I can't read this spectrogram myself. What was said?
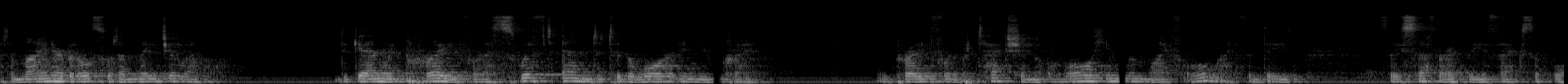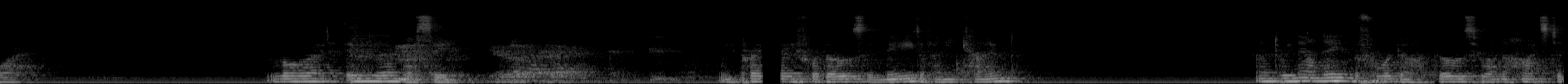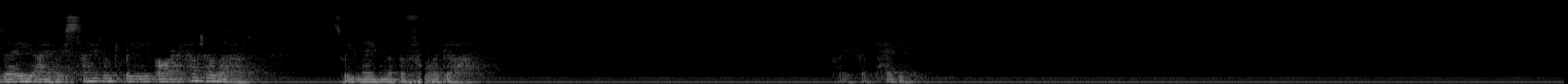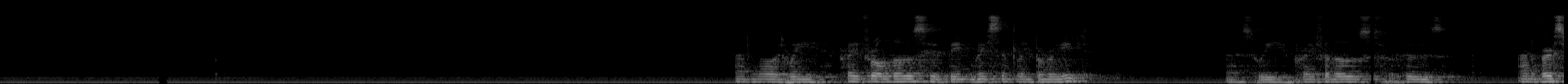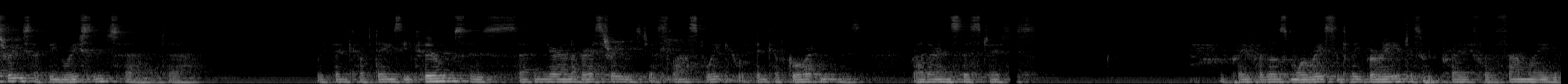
at a minor but also at a major level. And again, we pray for a swift end to the war in Ukraine. We pray for the protection of all human life, all life indeed, as they suffer the effects of war. Lord, in your mercy, we pray for those in need of any kind. And we now name before God those who are on our hearts today, either silently or out aloud, as we name them before God. Pray for Peggy. And Lord, we pray for all those who've been recently bereaved. As we pray for those for whose anniversaries have been recent, and uh, we think of Daisy Coombs, whose seven year anniversary was just last week. We think of Gordon, his brother and sisters. We pray for those more recently bereaved as we pray for the family of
